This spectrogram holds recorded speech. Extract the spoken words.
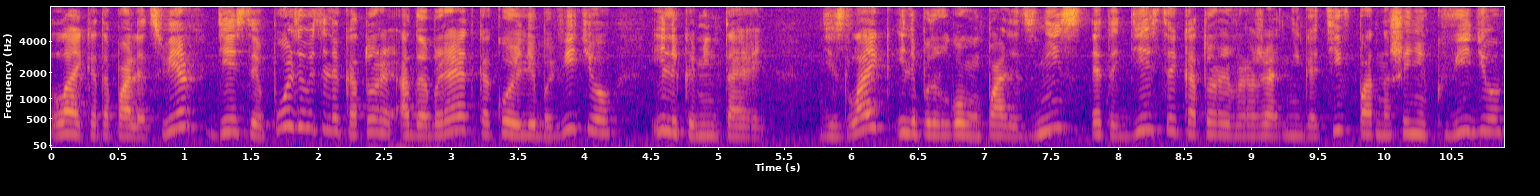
Лайк это палец вверх, действие пользователя, который одобряет какое-либо видео или комментарий. Дизлайк или по-другому палец вниз – это действие, которое выражает негатив по отношению к видео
